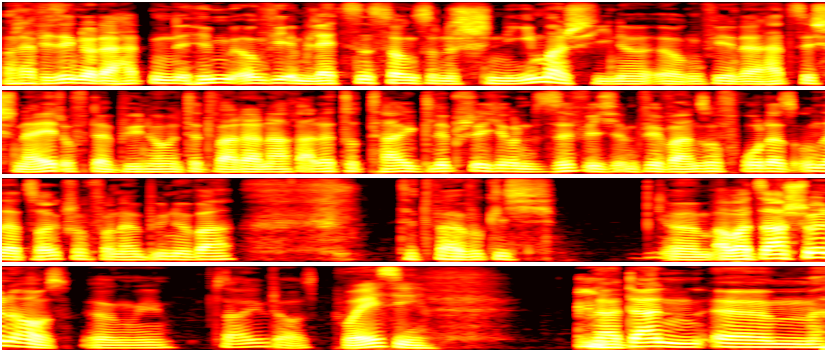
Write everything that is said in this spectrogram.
Oder wir singen nur, da hatten Him irgendwie im letzten Song so eine Schneemaschine irgendwie und da hat sich schneit auf der Bühne und das war danach alle total glitschig und siffig und wir waren so froh, dass unser Zeug schon von der Bühne war. Das war wirklich, ähm, aber es sah schön aus irgendwie, sah gut aus. Crazy. Na dann, ähm,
